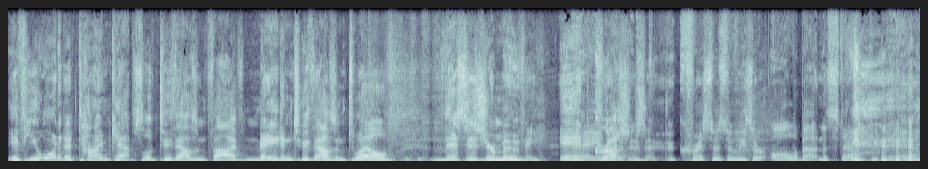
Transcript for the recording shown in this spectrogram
If you wanted a time capsule of 2005 made in 2012, this is your movie. It Hey, crushes look, it. Christmas movies are all about nostalgia, Dan.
